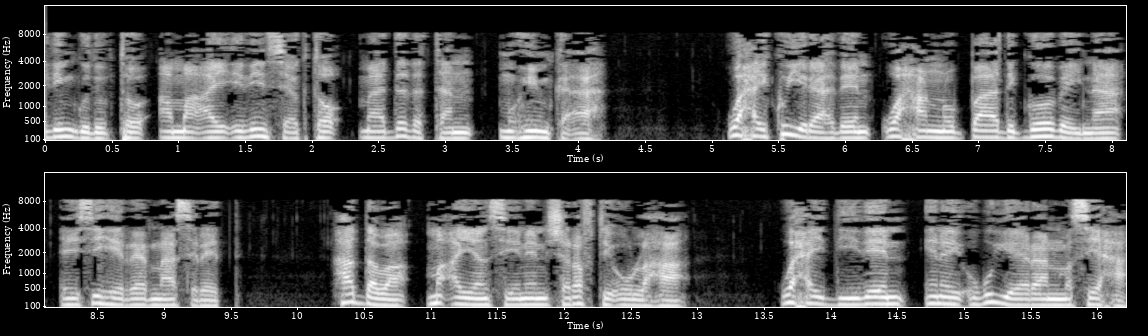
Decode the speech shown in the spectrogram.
idin gudubto ama ay idin seegto maaddada tan muhiimka ah. Waxay ku yidhaahdeen waxaannu baadigoobaynaa ciisihii reer naasareed. Haddaba ma ayan siinin sharaftii uu lahaa. Waxay diideen inay ugu yeedhaan masiixa.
